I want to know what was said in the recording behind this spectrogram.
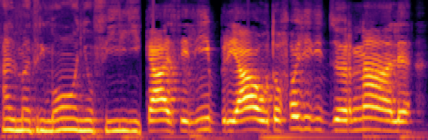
al matrimonio, figli, case, libri, auto, fogli di giornale.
